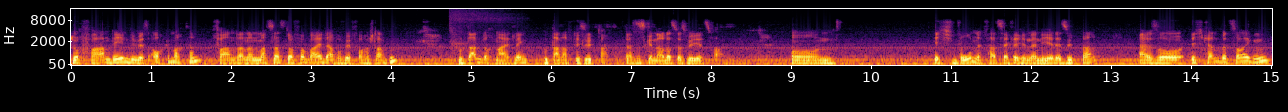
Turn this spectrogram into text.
durchfahren den, wie wir es auch gemacht haben, fahren dann an Matzlandsdorf vorbei, da wo wir vorher standen, und dann durch Meidling und dann auf die Südbahn. Das ist genau das, was wir jetzt fahren. Und ich wohne tatsächlich in der Nähe der Südbahn. Also ich kann bezeugen,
